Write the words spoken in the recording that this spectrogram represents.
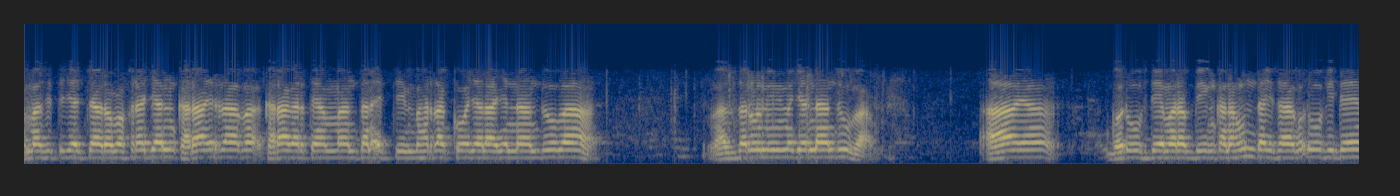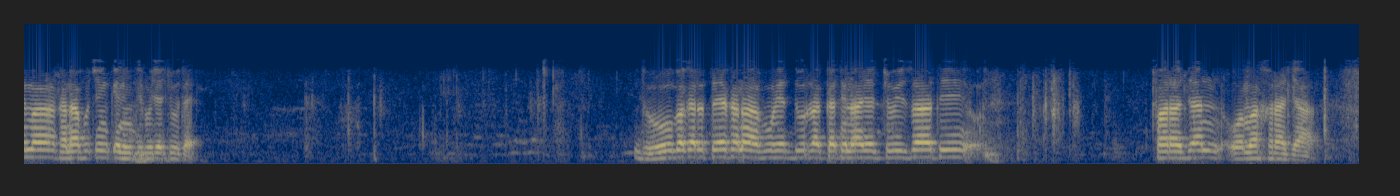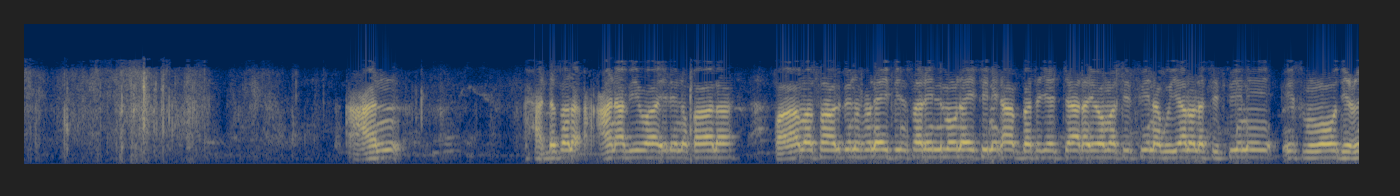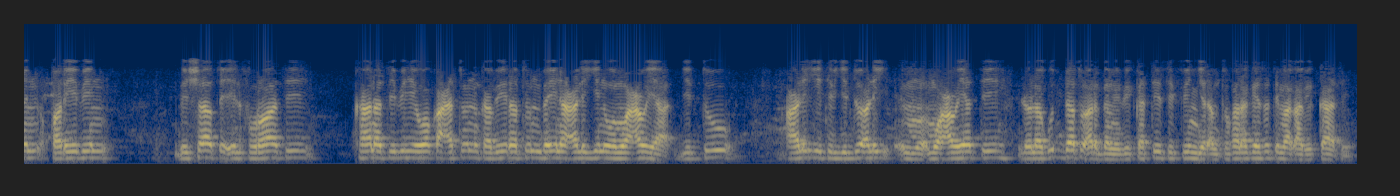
ammasitti jechaadha wamakrajan karaa irraa karaa gartee ammaan tana ittiin bahan rakkoo jalaa jennaan duuba mimma jennaan duuba aya godhuuf deema rabbiin kana hunda isaa godhuufi deema kanaafu cinqin hin jiru jechuu ta'e duuba gartee kanaafuu hedduun rakkatinaa jechuu isaati farajan wamakraja عن حدثنا عن ابي وائل قال قام سهل بن حنيف سليم المنيف الأبة ججار يوم سفين ويال لسفين اسم موضع قريب بشاطئ الفرات كانت به وقعة كبيرة بين علي ومعاوية. جدو علي جدو علي معاوية لولا قدة أرقم بكتي سفين جرمت. كان كيستي مقا بكاتي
